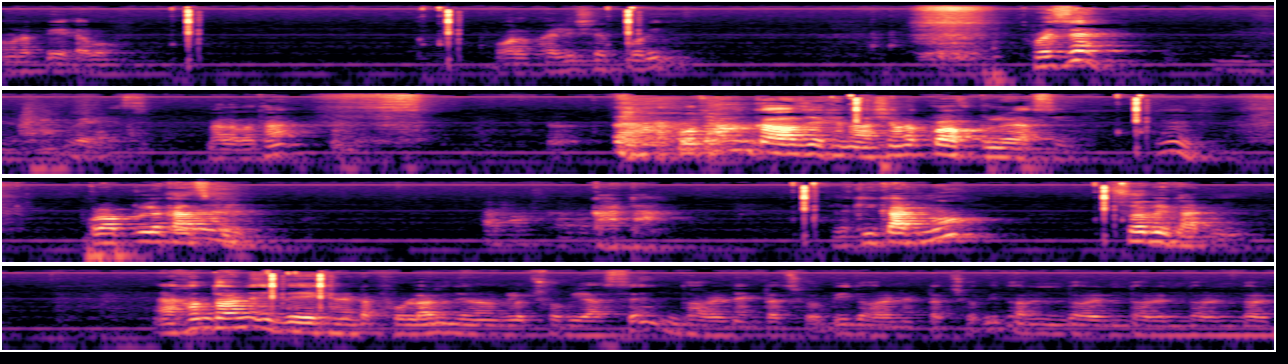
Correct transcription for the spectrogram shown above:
আমরা পেয়ে যাব। অল ফাইলই সেভ করি। হয়েছে? ভালো কথা। প্রথম কাজ এখানে আসি, আমরা ক্রপ টুলে আসি। হুম। ক্রপ টুলের কাজ কি কাটা। কি কাটবো? ছবি কাটবো। এখন ধরেন এই যে এখানে একটা ফোল্ডার অনেকগুলো ছবি আছে, ধরেন একটা ছবি, ধরেন একটা ছবি, ধরেন ধরেন ধরেন ধরেন ধরেন,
